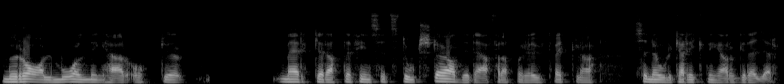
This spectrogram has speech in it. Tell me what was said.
muralmålning här och eh, märker att det finns ett stort stöd i det för att börja utveckla sina olika riktningar och grejer.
